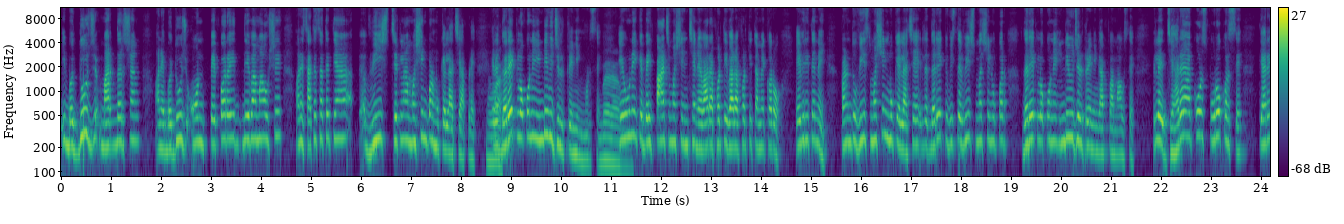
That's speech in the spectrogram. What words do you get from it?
એ બધું જ માર્ગદર્શન અને બધું જ ઓન પેપર દેવામાં આવશે અને સાથે સાથે ત્યાં વીસ જેટલા મશીન પણ મૂકેલા છે આપણે. એટલે દરેક લોકોને ઇન્ડિવિજ્યુઅલ ટ્રેનિંગ મળશે. એવું નહીં કે ભાઈ પાંચ મશીન છે ને વારાફરતી વારાફરતી તમે કરો. એવી રીતે નહીં. પરંતુ વીસ મશીન મૂકેલા છે એટલે દરેક વીસે વીસ મશીન ઉપર દરેક લોકોને ઇન્ડિવિજ્યુઅલ ટ્રેનિંગ આપવામાં આવશે. એટલે જ્યારે આ કોર્સ પૂરો કરશે ત્યારે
